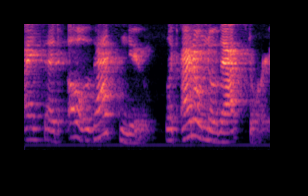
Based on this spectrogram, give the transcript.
I said, oh, that's new. Like, I don't know that story.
